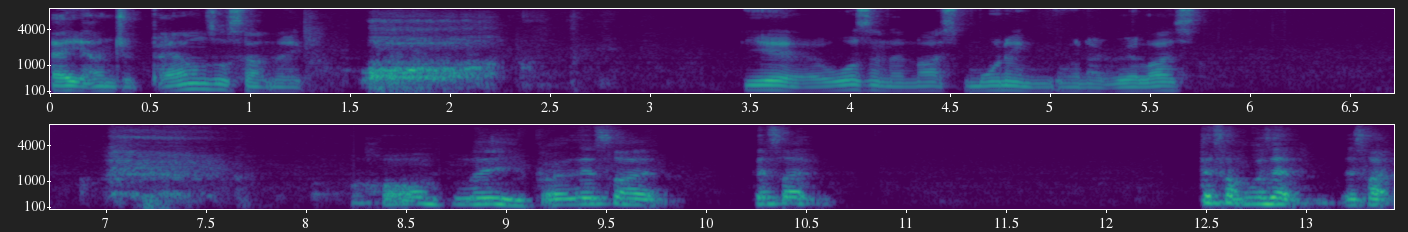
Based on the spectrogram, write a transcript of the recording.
eight hundred pounds or something. Yeah, it wasn't a nice morning when I realised. holy, bro, that's like, that's like, that's like, was it? That's like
